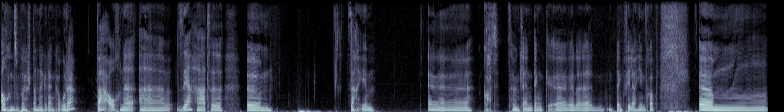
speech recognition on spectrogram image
Auch ein super spannender Gedanke, oder? War auch eine äh, sehr harte, ähm, sag eben, äh, Gott, Jetzt habe ich einen kleinen Denk, äh, Denkfehler hier im Kopf. Ähm,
